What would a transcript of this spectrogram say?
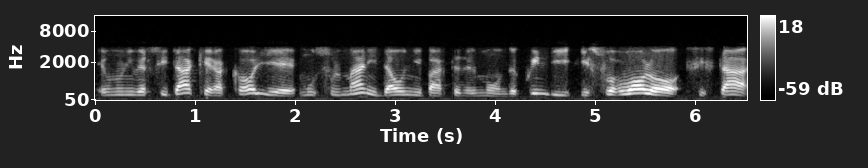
è un'università che raccoglie musulmani da ogni parte del mondo e quindi il suo ruolo si sta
